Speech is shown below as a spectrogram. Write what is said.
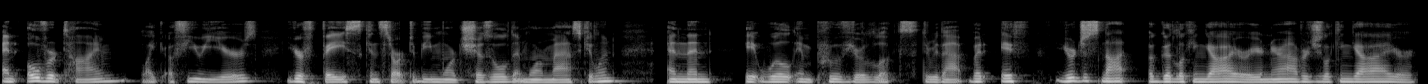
And over time, like a few years, your face can start to be more chiseled and more masculine. And then it will improve your looks through that. But if you're just not a good looking guy or you're an average looking guy or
